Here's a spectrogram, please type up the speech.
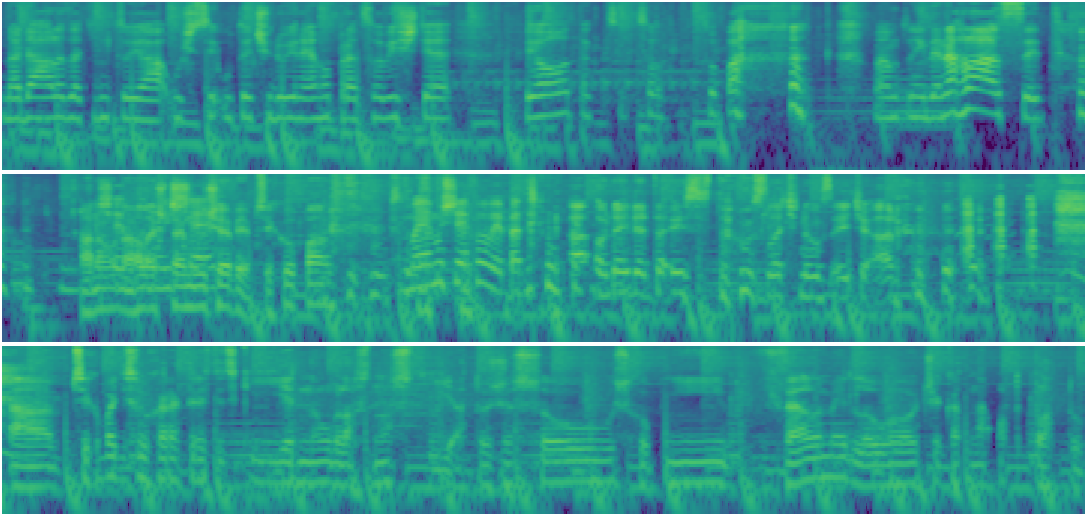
nadále, zatímco já už si uteču do jiného pracoviště, jo, tak co, co, co pak? Mám to někde nahlásit. Ano, nahlašte mu šéf je psychopat. Mojemu šéfovi, Petr. A odejdete i s tou slečnou z HR. a psychopati jsou charakteristický jednou vlastností a to, že jsou schopní velmi dlouho čekat na odplatu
